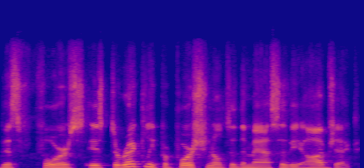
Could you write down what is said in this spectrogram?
This force is directly proportional to the mass of the object.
